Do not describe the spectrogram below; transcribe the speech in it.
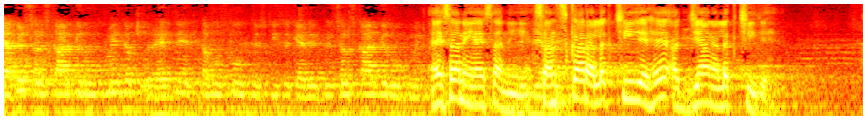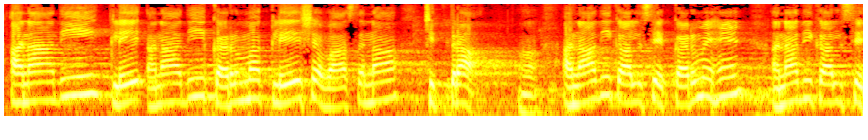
या फिर संस्कार के रूप में जब रहते हैं तब उसको उस दृष्टि से कह देते हैं संस्कार के रूप में। ऐसा नहीं ऐसा नहीं है। संस्कार अलग चीज़ है अज्ञान अलग चीज़ है। अनादि क्ले अनादि कर्म क्लेश वासना चित्रा। हाँ, अनादि काल से कर्म है अनादि काल से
